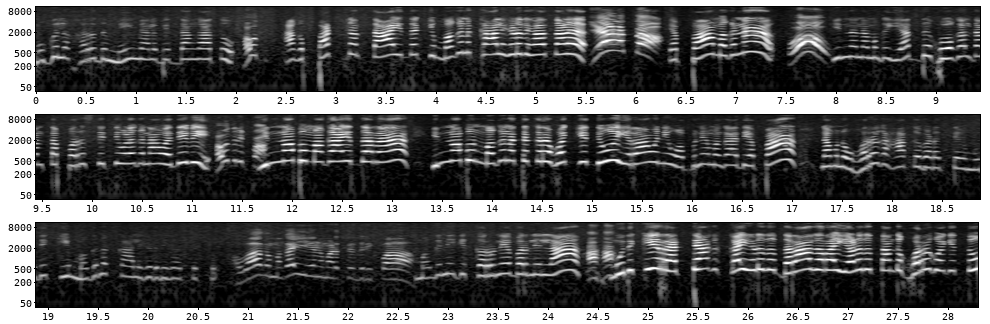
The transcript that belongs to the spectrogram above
ಮುಗುಲ್ ಹರಿದ ಮೇ ಮೇಲೆ ಬಿದ್ದಂಗಾತು. ಹೌದು. ಆಗ ಪಟ್ನ ತಾಯಿ ಇದ್ದಕ್ಕೆ ಮಗನ ಕಾಲು ಹಿಡಿದು ಹೇಳ್ತಾಳೆ. ಏನತ್ತ? ಯಪ್ಪ ಮಗನ ಓ! ಇನ್ನ ನಮಗ ಎದ್ದ ಹೋಗಲ್ದಂತ ಪರಿಸ್ಥಿತಿ ಒಳಗ ನಾವ್ ಅದೀವಿ. ಹೌದ್ರಿಪ್ಪ. ಇನ್ನೊಬ್ಬ ಮಗ ಇದ್ದಾರ ಇನ್ನೊಬ್ಬ ಮಗನ ತಕ್ಕರ ಹೊಕ್ಕಿದ್ದು ಇರಾವ ನೀವು ಒಬ್ಬನೇ ಮಗ ಅದಿಯಪ್ಪ. ನಮ್ಮನ್ನ ಹೊರಗ ಹಾಕಬೇಡ ಅಂತೇಳಿ ಮುದುಕಿ ಮಗನ ಕಾಲು ಹಿಡಿದು ಹೇಳ್ತಿತ್ತು. ಅವಾಗ ಮಗ ಏನ್ ಮಾಡ್ತಿದ್ರಿಪ್ಪ? ಮಗನಿಗೆ ಕರುಣೆ ಬರ್ಲಿಲ್ಲ. ಮುದುಕಿ ರಟ್ಟ್ಯಾಗ ಕೈ ಹಿಡಿದು ದರ ದರ ಎಳೆದು ತಂದು ಹೊರಗೆ ಹೋಗಿತ್ತು.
